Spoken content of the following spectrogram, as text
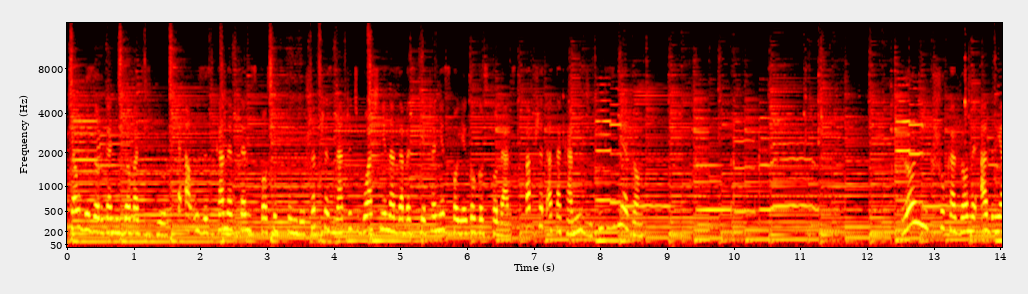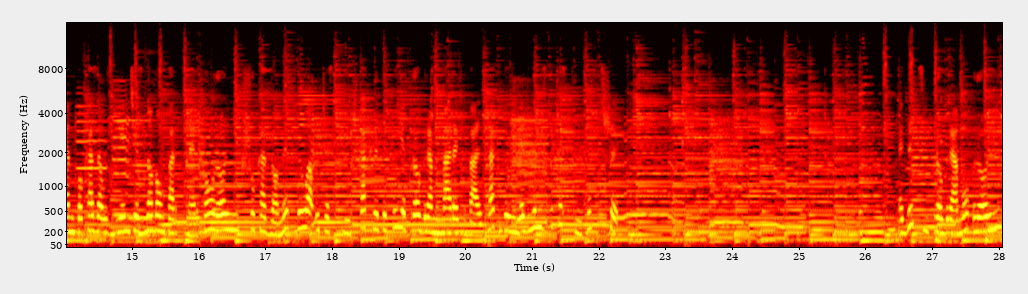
chciałby zorganizować zbiórkę, a uzyskane w ten sposób fundusze przeznaczyć właśnie na zabezpieczenie swojego gospodarstwa przed atakami dzikich zwierząt. Rolnik szuka żony Adrian pokazał zdjęcie z nową partnerką Rolnik szuka żony, była uczestniczka krytykuje program Marek Walczak był jednym z uczestników 3 edycji programu Rolnik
